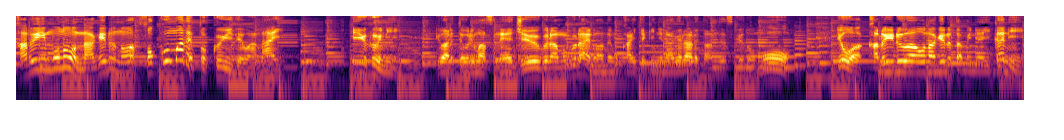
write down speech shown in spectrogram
軽いものを投げるのはそこまで得意ではない。っていう風に言われておりますね。10g ぐらいのはでも快適に投げられたんですけども要は軽いルアーを投げるためにはいかに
